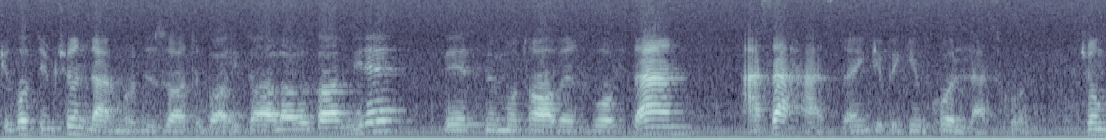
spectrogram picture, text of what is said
که گفتیم چون در مورد ذات باری تعالی به کار میره به اسم مطابق گفتن اصح هست. اینکه بگیم کل از کل. چون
